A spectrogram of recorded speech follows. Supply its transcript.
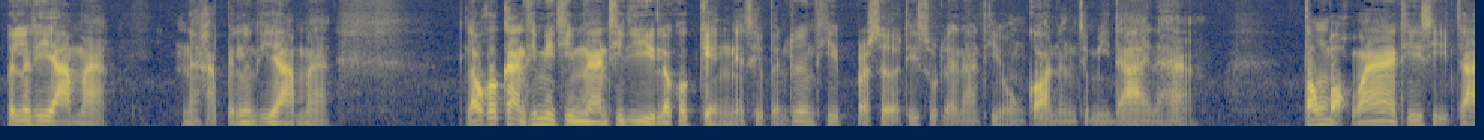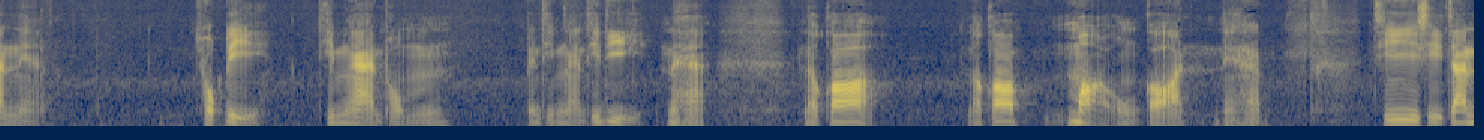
เป็นเรื่องที่ยากมากนะครับเป็นเรื่องที่ยากมาก แล้วก็การที่มีทีมงานที่ดีแล้วก็เก่งเนี่ยถือเป็นเรื่องที่ประเสริฐที่สุดเลยนะที่องค์กรหนึ่งจะมีได้นะฮะต้องบอกว่าที่สีจันเนี่ยโชคดีทีมงานผมเป็นทีมงานที่ดีนะฮะแล้วก็แล้วก็เหมาะองค์กรนะครับ ที่สีจัน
